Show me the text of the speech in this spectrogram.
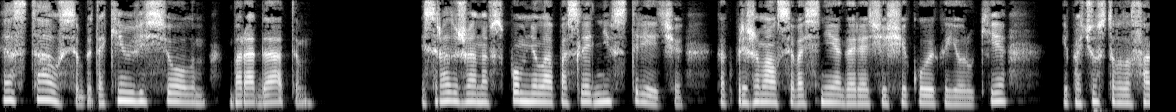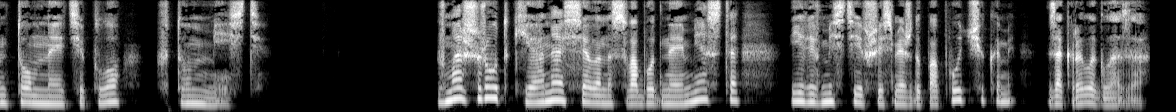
и остался бы таким веселым, бородатым. И сразу же она вспомнила о последней встрече, как прижимался во сне горячей щекой к ее руке и почувствовала фантомное тепло в том месте. В маршрутке она села на свободное место, еле вместившись между попутчиками, закрыла глаза.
